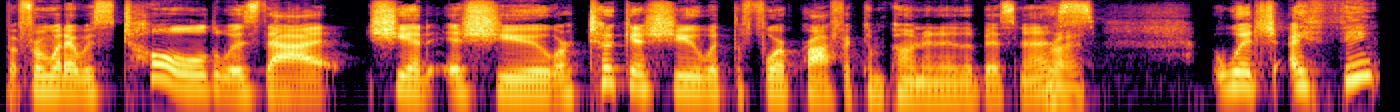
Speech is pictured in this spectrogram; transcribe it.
but from what I was told was that she had issue or took issue with the for-profit component of the business Right. which I think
